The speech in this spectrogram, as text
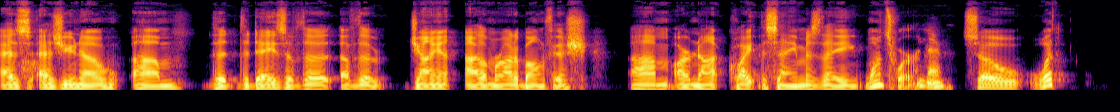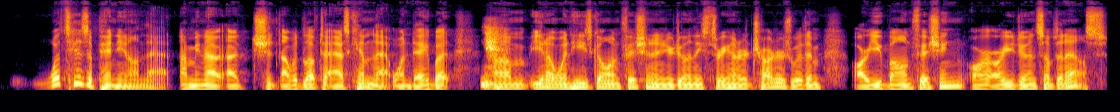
as as you know, um, the the days of the of the giant Islamorada bonefish um, are not quite the same as they once were. No. So what what's his opinion on that? I mean, I, I, should I would love to ask him that one day, but um, you know, when he's going fishing and you're doing these 300 charters with him, are you bone fishing or are you doing something else?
